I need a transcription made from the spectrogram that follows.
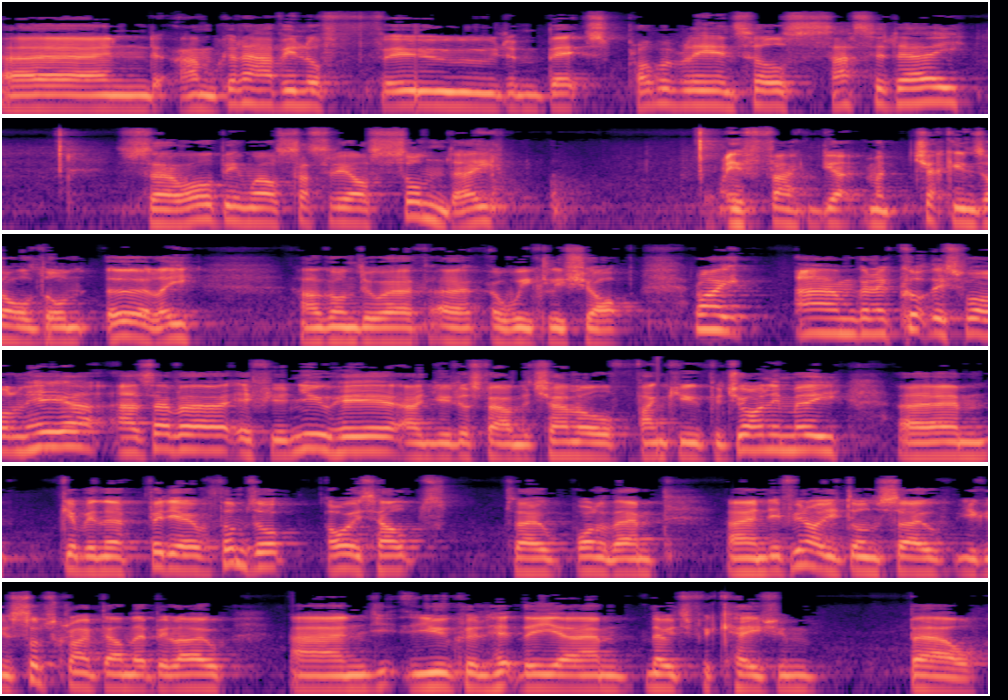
and I'm going to have enough food and bits probably until Saturday. So all being well, Saturday or Sunday, if I get my check-ins all done early, I'll go and do a, a, a weekly shop. Right, I'm going to cut this one here. As ever, if you're new here and you just found the channel, thank you for joining me. Um, giving the video a thumbs up always helps. So one of them. And if you've not already done so, you can subscribe down there below and you can hit the um, notification bell.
